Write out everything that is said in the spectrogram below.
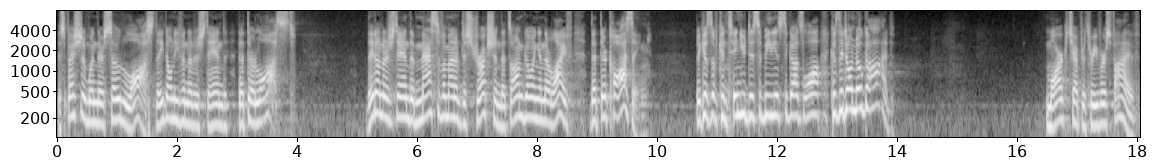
especially when they're so lost. They don't even understand that they're lost. They don't understand the massive amount of destruction that's ongoing in their life that they're causing because of continued disobedience to God's law, because they don't know God. Mark chapter 3, verse 5.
